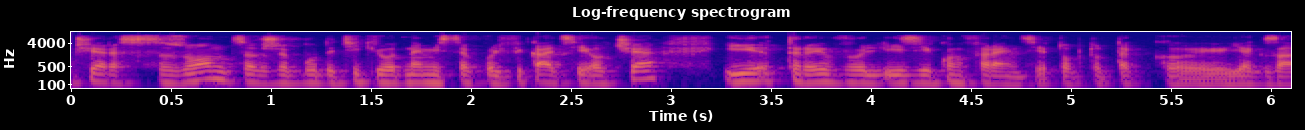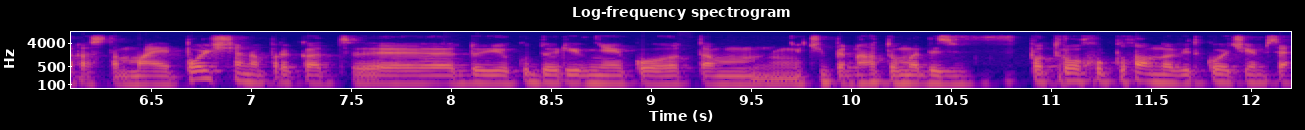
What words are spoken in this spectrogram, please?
через сезон. Це вже буде тільки одне місце в кваліфікації ЛЧ і три в лізі конференції. Тобто, так е, як зараз там має Польща, наприклад, е, до яку до рівня якого там чемпіонату ми десь потроху плавно відкочуємося,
